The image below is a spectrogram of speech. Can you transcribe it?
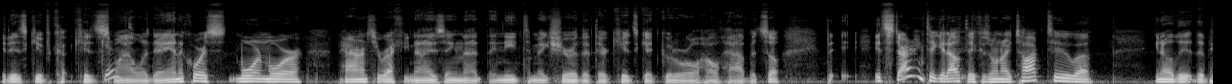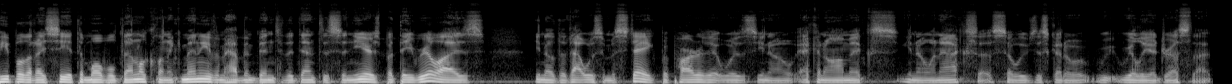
it is give c- kids Good. smile a day, and of course, more and more parents are recognizing that they need to make sure that their kids get good oral health habits. So th- it's starting to get out there because when I talk to uh, you know the the people that I see at the mobile dental clinic, many of them haven't been to the dentist in years, but they realize you know that that was a mistake, but part of it was you know economics, you know, and access. So we've just got to re- really address that.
